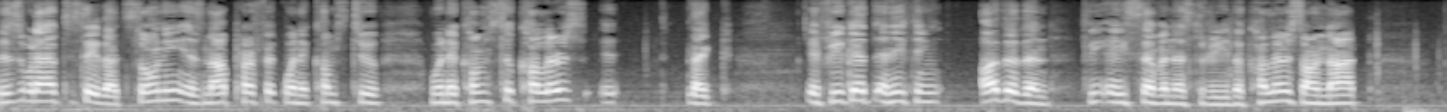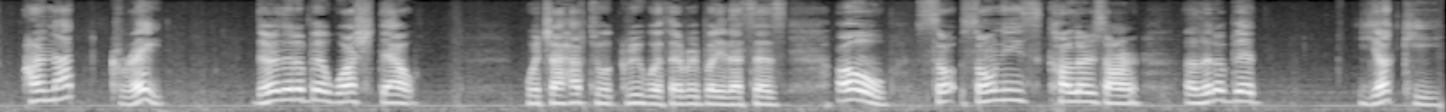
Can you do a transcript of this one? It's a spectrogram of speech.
This is what I have to say that Sony is not perfect when it comes to when it comes to colors. It, like if you get anything other than the A7S3, the colors are not are not great. They're a little bit washed out, which I have to agree with everybody that says, "Oh, so Sony's colors are a little bit yucky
